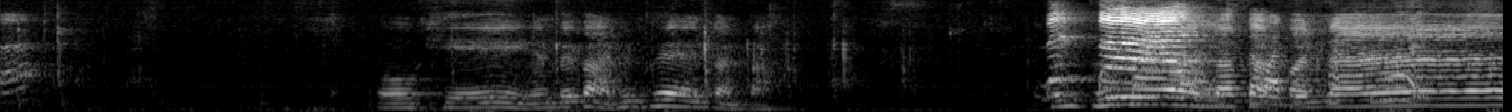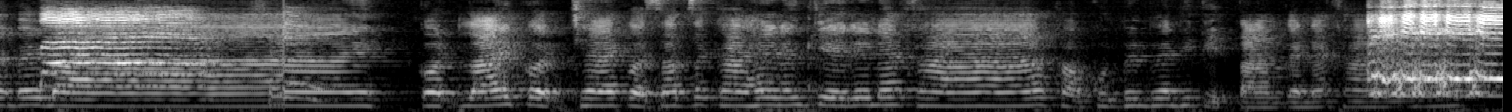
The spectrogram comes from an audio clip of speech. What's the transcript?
ปะโอเคงั้นบ๊ายบายเพื่อนๆกันก่อนปะเพื่อนๆเรากลับก่อนนะบ๊ายบายกดไลค์กดแชร์กด Subscribe ให้น้องเจด้วยนะครับขอบคุณเพื่อนๆที่ติดตามกันนะครับ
